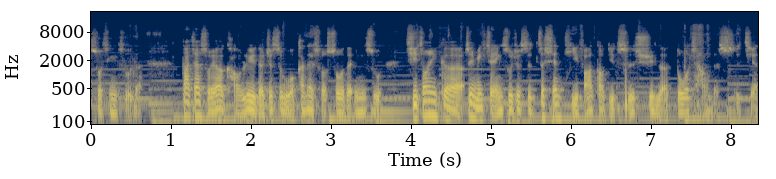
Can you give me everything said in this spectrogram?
说清楚的。大家所要考虑的就是我刚才所说的因素，其中一个最明显因素就是这些体罚到底持续了多长的时间。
